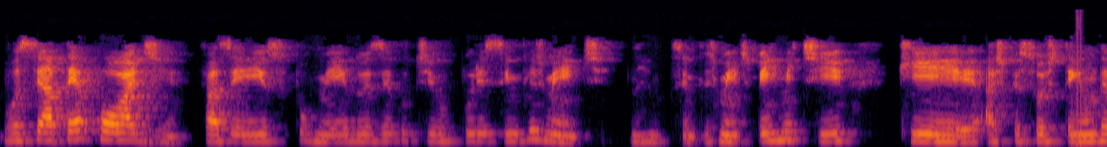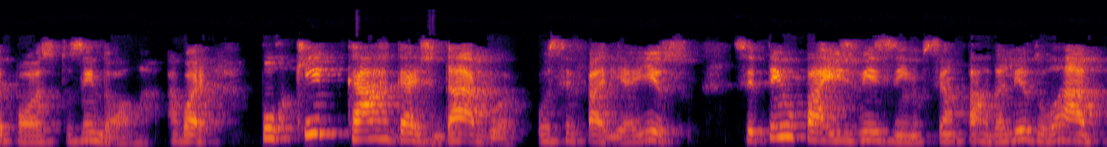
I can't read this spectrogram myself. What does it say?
você até pode fazer isso por meio do executivo pura e simplesmente, né? simplesmente permitir que as pessoas tenham depósitos em dólar. Agora, por que cargas d'água você faria isso? Se tem o país vizinho sentado ali do lado,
